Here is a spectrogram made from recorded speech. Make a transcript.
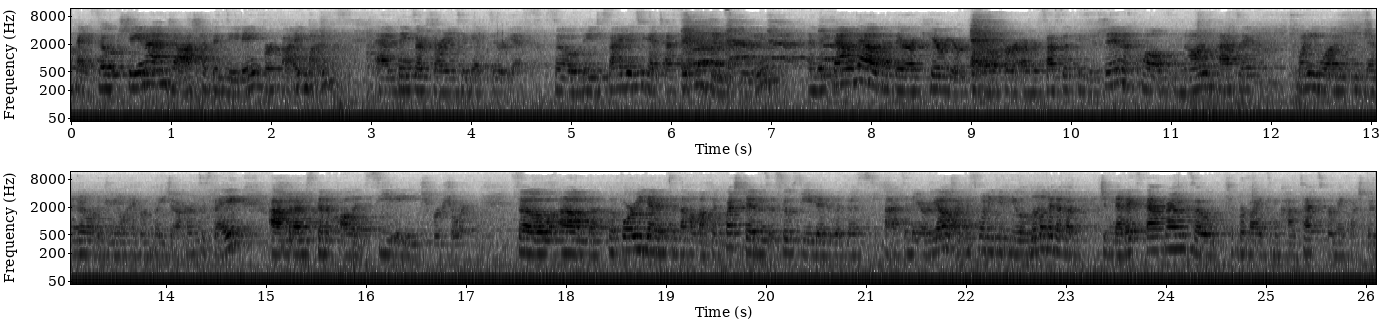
okay, so Shayna and Josh have been dating for five months and things are starting to get serious. So they decided to get tested for JScreen, and they found out that they're a carrier for a recessive condition called non-classic 21 congenital adrenal hyperplasia. Hard to say, um, but I'm just going to call it CAH for short. So um, before we get into the halachic questions associated with this uh, scenario, I just want to give you a little bit of a genetics background, so to provide some context for my questions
